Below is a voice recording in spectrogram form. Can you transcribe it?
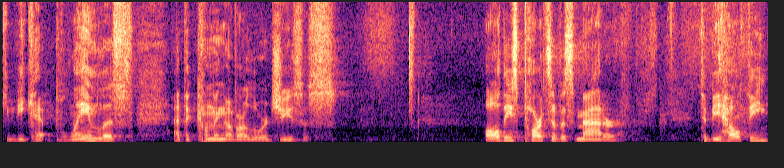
can be kept blameless at the coming of our Lord Jesus. All these parts of us matter to be healthy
